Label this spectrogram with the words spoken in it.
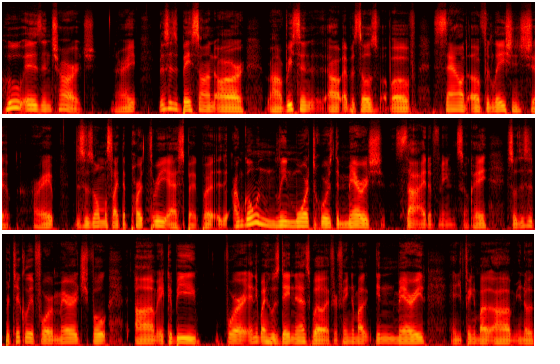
Who is in charge? All right. This is based on our uh, recent uh, episodes of, of Sound of Relationship. All right. This is almost like the part three aspect, but I'm going to lean more towards the marriage side of things. Okay. So this is particularly for marriage folk. Um, it could be for anybody who's dating as well. If you're thinking about getting married and you're thinking about, um, you know,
